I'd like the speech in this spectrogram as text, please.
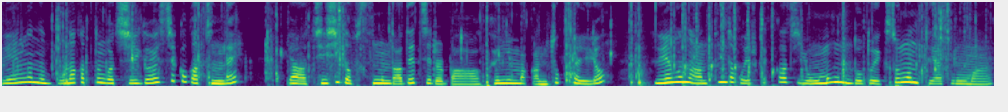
유행하는 문화 같은 걸 즐겨 했을 것 같은데? 야, 지식이 없으면 나대지를 마. 괜히 막 안 쪽팔려? 유행하는 안 튼다고 이렇게까지 욕먹는 너도 엑소먼트야, 정말.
